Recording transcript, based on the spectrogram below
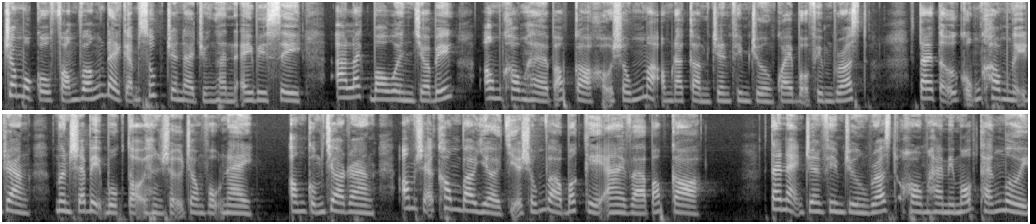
Trong một cuộc phỏng vấn đầy cảm xúc trên đài truyền hình ABC, Alec Baldwin cho biết ông không hề bóp cò khẩu súng mà ông đã cầm trên phim trường quay bộ phim Rust. Tài tử cũng không nghĩ rằng mình sẽ bị buộc tội hình sự trong vụ này. Ông cũng cho rằng ông sẽ không bao giờ chĩa súng vào bất kỳ ai và bóp cò. Tai nạn trên phim trường Rust hôm 21 tháng 10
